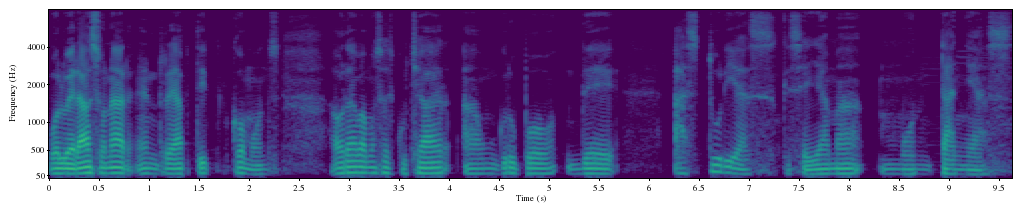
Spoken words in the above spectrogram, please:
volverá a sonar en Reactive Commons. Ahora vamos a escuchar a un grupo de Asturias que se llama Montañas.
